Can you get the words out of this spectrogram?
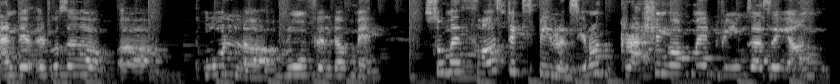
And there, it was a, a whole uh, room filled of men. So my first experience you know crashing of my dreams as a young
